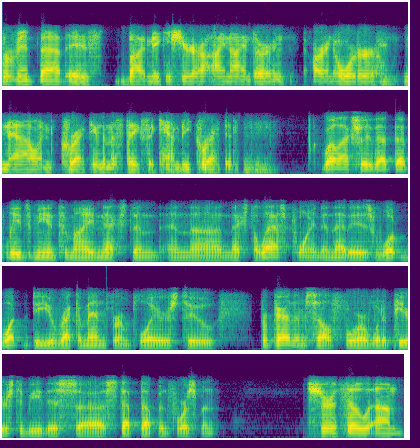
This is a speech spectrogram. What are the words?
prevent that is by making sure our I-9s are in, are in order now and correcting the mistakes that can be corrected. Well, actually, that, that leads me into my next and, and uh, next to last point, and that is what, what do you recommend for employers to prepare themselves for what appears to be this uh, stepped up enforcement? Sure. So um,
